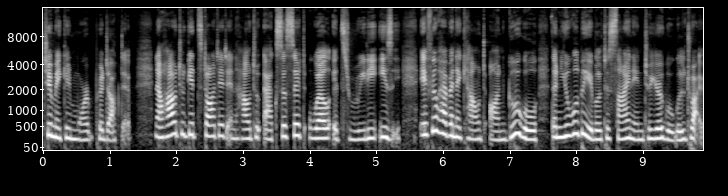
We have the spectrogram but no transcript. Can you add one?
to make it more productive. Now, how to get started and how to access it? Well, it's really easy. If you have an account on Google, then you will be able to sign into your Google Drive.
